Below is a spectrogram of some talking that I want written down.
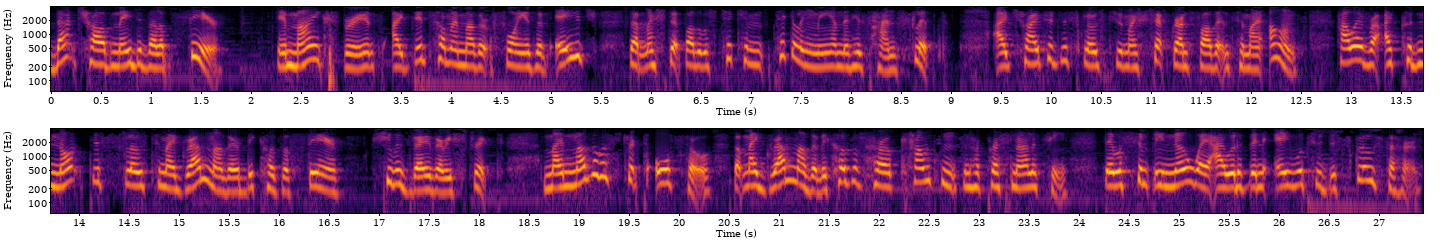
that child may develop fear. In my experience, I did tell my mother at four years of age that my stepfather was tickling, tickling me and then his hand slipped. I tried to disclose to my step grandfather and to my aunt. However, I could not disclose to my grandmother because of fear. She was very, very strict. My mother was strict also, but my grandmother, because of her countenance and her personality, there was simply no way I would have been able to disclose to her.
